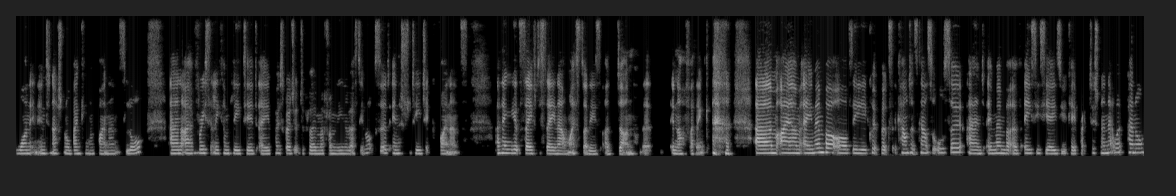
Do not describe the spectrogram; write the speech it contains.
one in international banking and finance law. And I have recently completed a postgraduate diploma from the University of Oxford in strategic finance. I think it's safe to say now my studies are done, that enough, I think. um, I am a member of the QuickBooks Accountants Council also, and a member of ACCA's UK Practitioner Network panel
